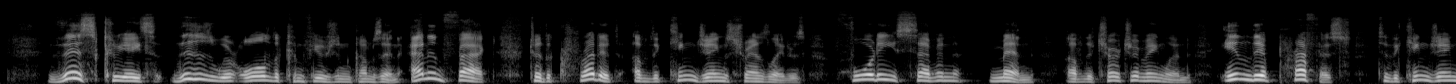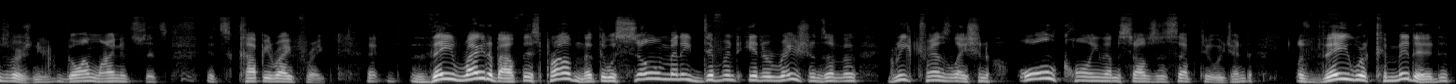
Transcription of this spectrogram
This creates, this is where all the confusion comes in. And in fact, to the credit of the King James translators, 47 men of the Church of England in their preface to the King James Version. You can go online, it's, it's, it's copyright free. Uh, they write about this problem that there were so many different iterations of a Greek translation, all calling themselves a Septuagint. They were committed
